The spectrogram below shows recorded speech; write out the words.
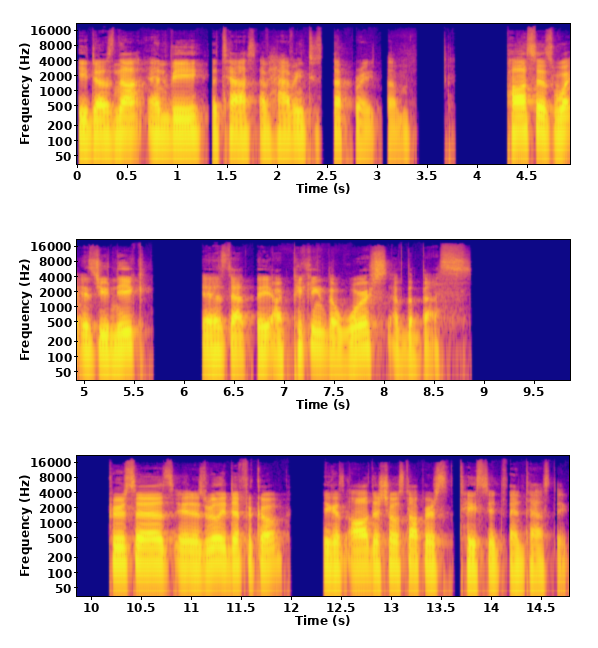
He does not envy the task of having to separate them. Paul says what is unique is that they are picking the worst of the best. Prue says it is really difficult because all the showstoppers tasted fantastic.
